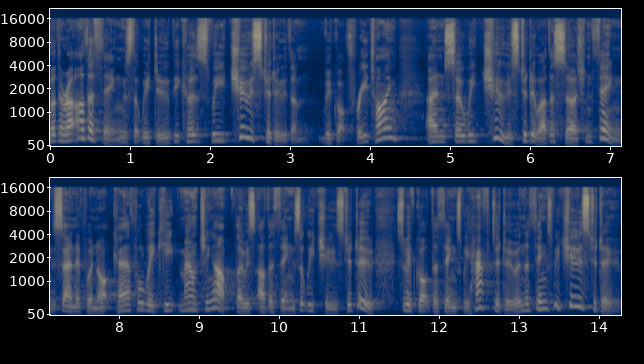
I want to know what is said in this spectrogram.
But there are other things that we do because we choose to do them. We've got free time, and so we choose to do other certain things. And if we're not careful, we keep mounting up those other things that we choose to do. So we've got the things we have to do and the things we choose to do.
